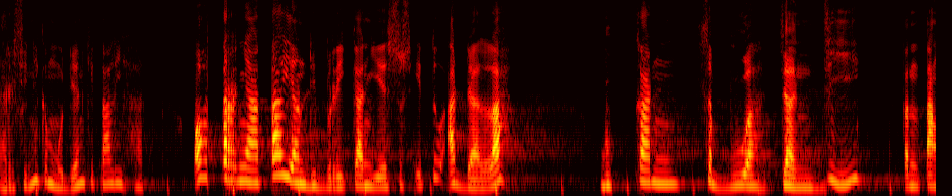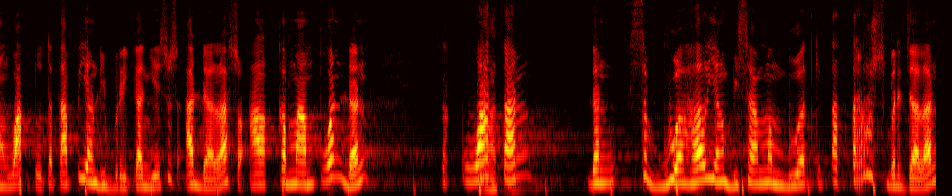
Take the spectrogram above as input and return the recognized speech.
Dari sini kemudian kita lihat, oh ternyata yang diberikan Yesus itu adalah bukan sebuah janji tentang waktu, tetapi yang diberikan Yesus adalah soal kemampuan dan kekuatan dan sebuah hal yang bisa membuat kita terus berjalan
